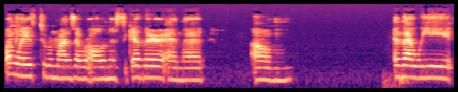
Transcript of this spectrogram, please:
fun ways to remind us that we're all in this together and that um and that we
